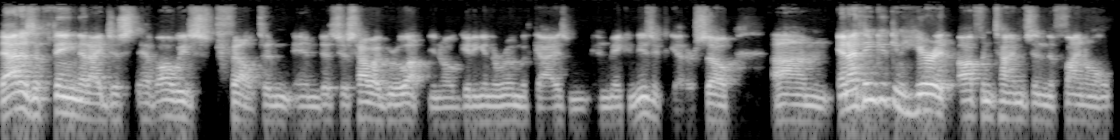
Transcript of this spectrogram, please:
that is a thing that I just have always felt, and and it's just how I grew up. You know, getting in the room with guys and, and making music together. So, um, and I think you can hear it oftentimes in the final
